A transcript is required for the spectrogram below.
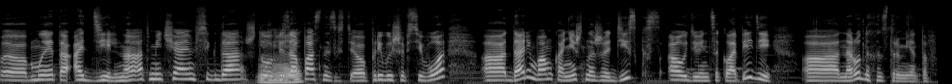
Э, мы это отдельно отмечаем всегда, что Мгм. безопасность э, превыше всего. Э, дарим вам, конечно же, диск с аудиоэнциклопедией э, народных инструментов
